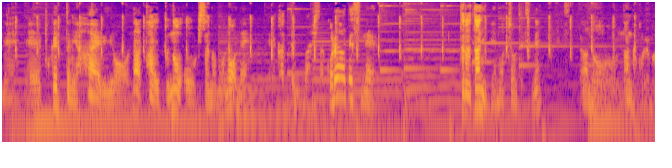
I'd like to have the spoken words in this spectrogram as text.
ね、えー、ポケットに入るようなタイプの大きさのものをね、買ってみました。これはですね、ただ単にメモ帳ですね。あの、なんだこれは。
